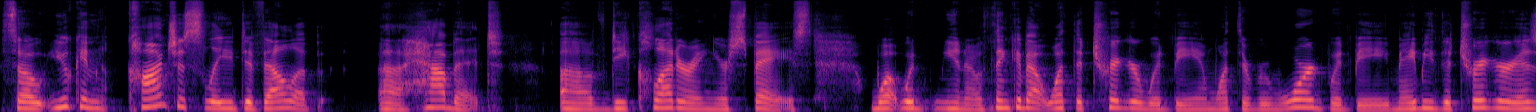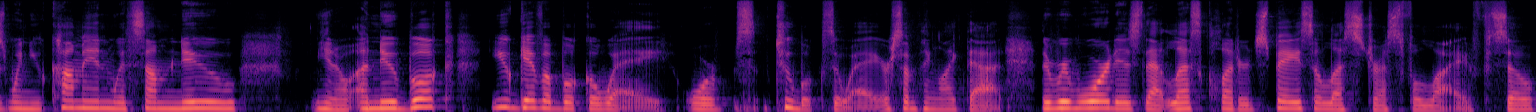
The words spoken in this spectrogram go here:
So you can consciously develop a habit of decluttering your space. What would, you know, think about what the trigger would be and what the reward would be. Maybe the trigger is when you come in with some new you know, a new book, you give a book away or two books away or something like that. The reward is that less cluttered space, a less stressful life. So,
